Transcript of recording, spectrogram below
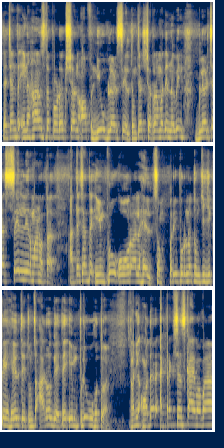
त्याच्यानंतर enhance the production of new blood cell तुमच्या शरीरामध्ये नवीन ब्लडच्या सेल निर्माण होतात. आणि त्याच्यानंतर इम्प्रूव्ह ओव्हरऑल हेल्थ परिपूर्ण तुमची जी काही हेल्थ आहे तुमचं आरोग्य आहे ते इम्प्रूव्ह होतं. आणि अदर अट्रॅक्शन्स काय बाबा?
